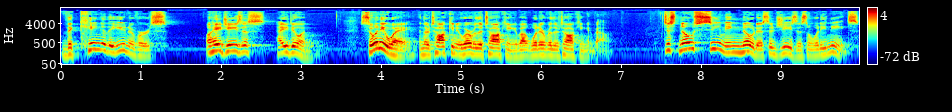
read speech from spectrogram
the king of the universe, oh, hey, Jesus, how you doing? So anyway, and they're talking to whoever they're talking about, whatever they're talking about. Just no seeming notice of Jesus and what he needs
